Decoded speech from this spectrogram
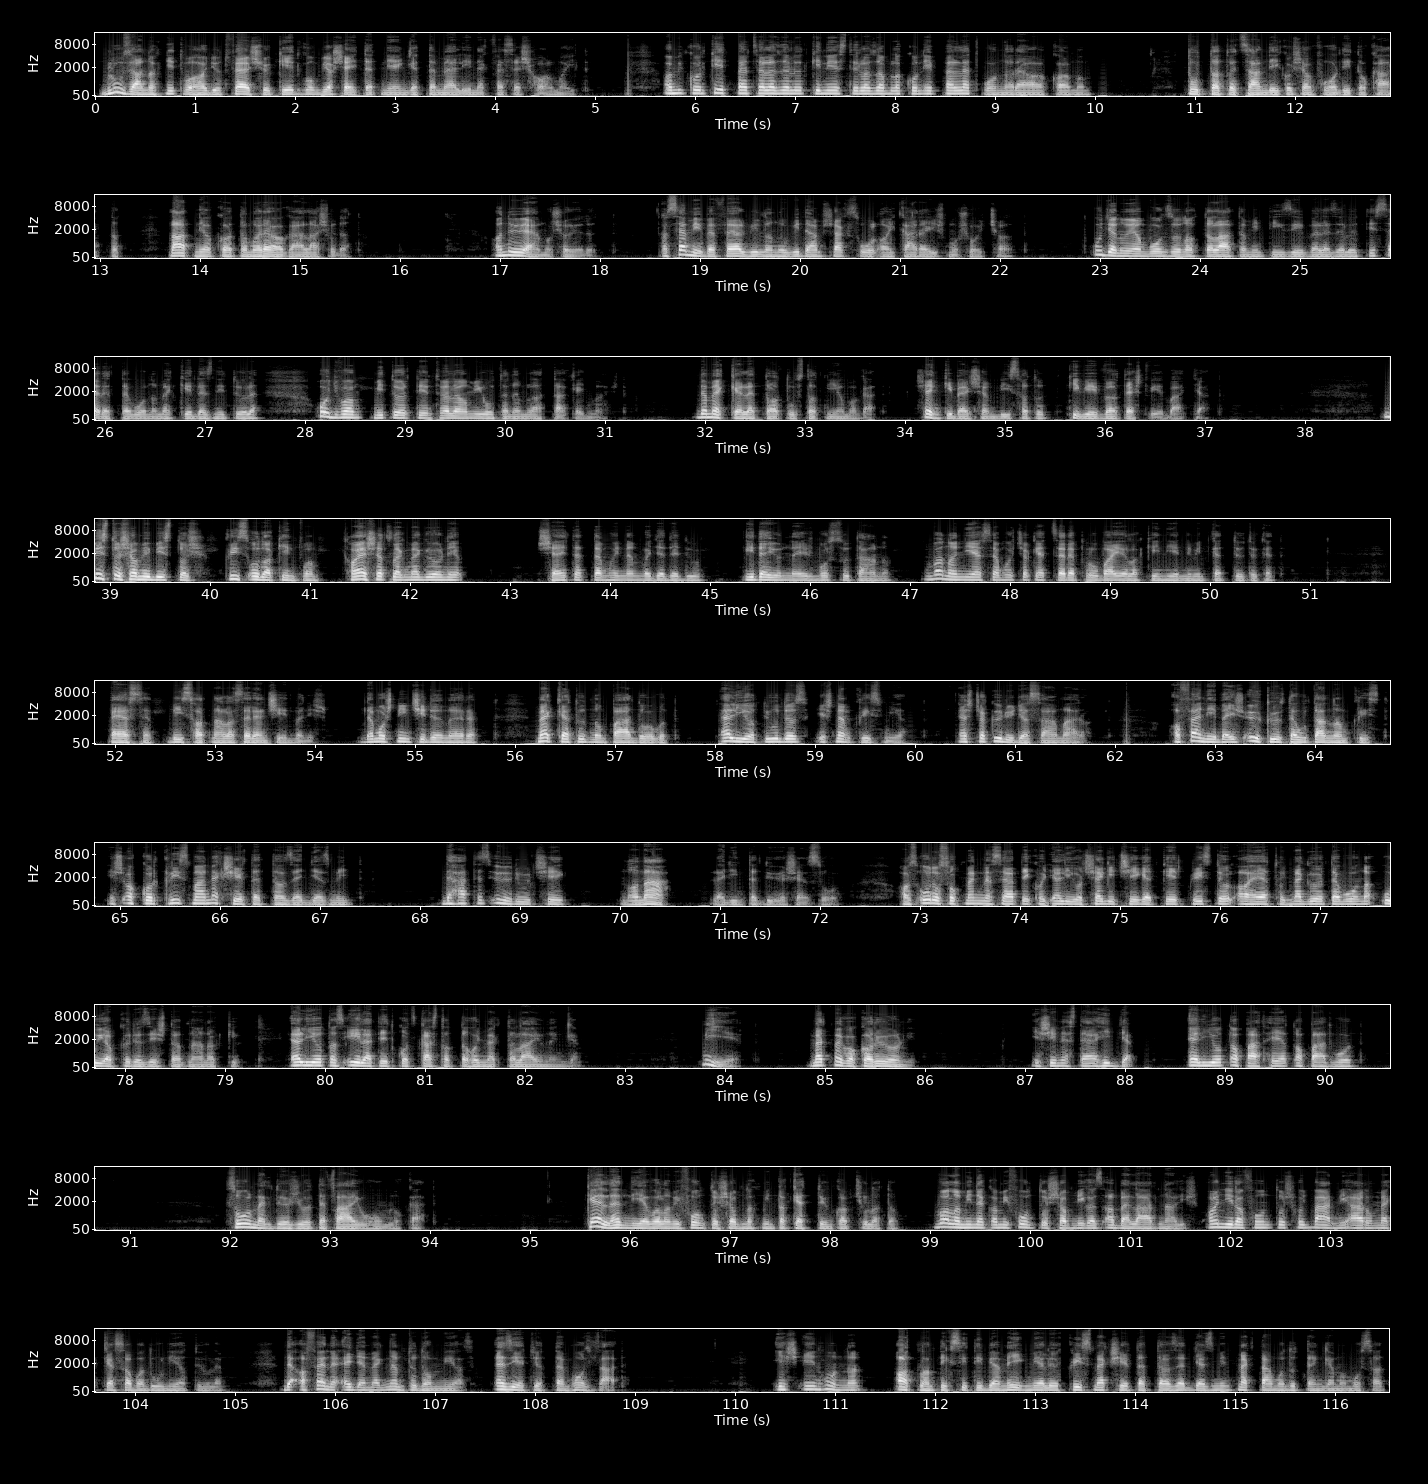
Blúzának nyitva hagyott felső két gombja sejtetni engedte mellének feszes halmait. Amikor két perccel ezelőtt kinéztél az ablakon, éppen lett volna rá alkalmam. Tudtad, hogy szándékosan fordítok háttat. Látni akartam a reagálásodat. A nő elmosolyodott. A szemébe felvillanó vidámság szól ajkára is mosolyt csalt. Ugyanolyan vonzónak találta, mint tíz évvel ezelőtt, és szerette volna megkérdezni tőle, Hogy van, mi történt vele, amióta nem látták egymást. De meg kellett tartóztatnia magát. Senkiben sem bízhatott, kivéve a testvérbátyját. Biztos, ami biztos, Krisz odakint van. Ha esetleg megölné... Sejtettem, hogy nem vagy egyedül. Ide jönne és bosszút állna. Van annyi eszem, hogy csak egyszerre próbáljalak kinyírni mindkettőtöket. Persze, bízhatnál a szerencsédben is. De most nincs időm erre. Meg kell tudnom pár dolgot. Eliott üldöz, és nem Krisz miatt. Ez csak ürügy a számára. A fenébe is ő küldte utánam Kriszt, és akkor Krisz már megsértette az egyezményt. De hát ez őrültség. Na, na, legyintett dühösen szól. Az oroszok megneszelték, hogy Eliott segítséget kért Krisztől, ahelyett, hogy megölte volna, újabb körözést adnának ki. Eliott az életét kockáztatta, hogy megtaláljon engem. Miért? Mert meg akar ölni. És én ezt elhiggyem? Eliott apád helyett apád volt. Szól megdörzsölte fájó homlokát. Kell lennie valami fontosabbnak, mint a kettőnk kapcsolata. Valaminek, ami fontosabb még az Abelárnál is. Annyira fontos, hogy bármi áron meg kell szabadulnia tőlem. De a fene egye meg nem tudom mi az. Ezért jöttem hozzád. És én honnan? Atlantic City-ben még mielőtt Chris megsértette az egyezményt, megtámadott engem a Mossad.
